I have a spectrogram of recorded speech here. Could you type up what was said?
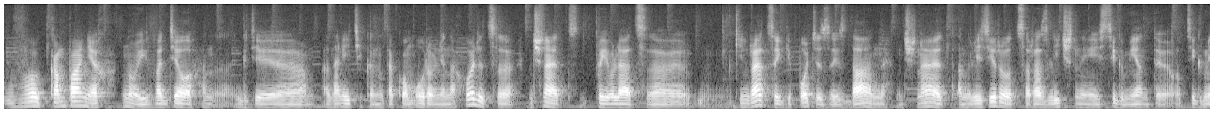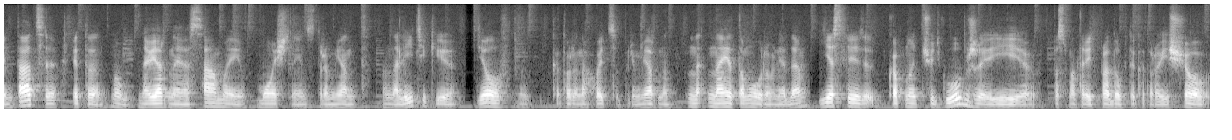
В компаниях, ну и в отделах, где аналитика на таком уровне находится, начинает появляться генерация гипотезы из данных, начинают анализироваться различные сегменты. Вот сегментация — это, ну, наверное, самый мощный инструмент аналитики, дел, который находится примерно на, на этом уровне. Да? Если копнуть чуть глубже и посмотреть продукты, которые еще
